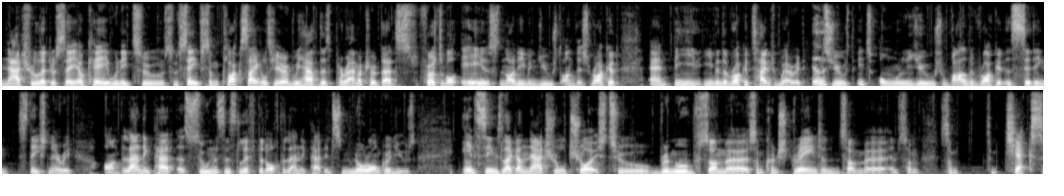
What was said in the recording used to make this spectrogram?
natural that you say, okay, we need to, to save some clock cycles here. We have this parameter that's, first of all, A is not even used on this rocket, and B, even the rocket types where it is used, it's only used while the rocket is sitting stationary on the landing pad. As soon as it's lifted off the landing pad, it's no longer in use. It seems like a natural choice to remove some uh, some constraints and some uh, and some some some checks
